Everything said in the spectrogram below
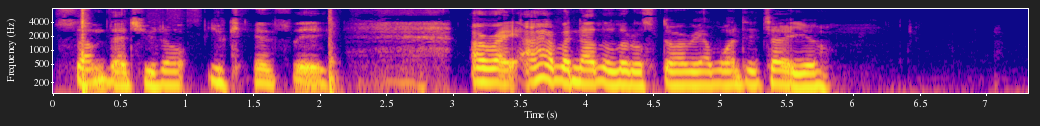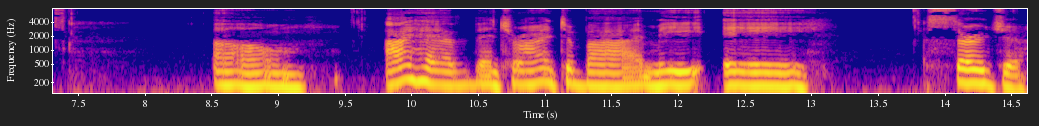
some that you don't, you can't see. All right, I have another little story I want to tell you. Um, I have been trying to buy me a serger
